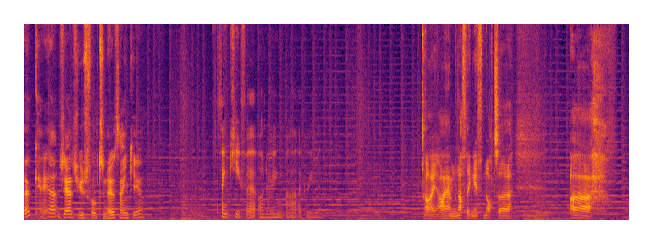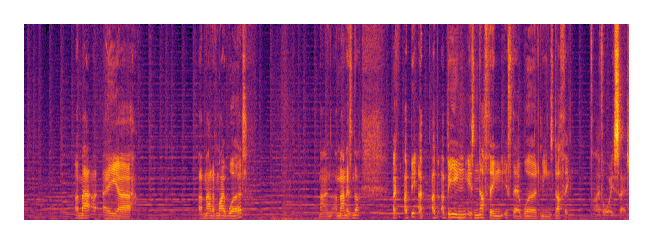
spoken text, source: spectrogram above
Okay, that's, that's useful to know, thank you. Thank you for honouring our agreement. I, I am nothing if not a, uh, a man, a, uh, a man of my word. Man, a man is not. A, a, be- a, a, a being is nothing if their word means nothing. I've always said.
